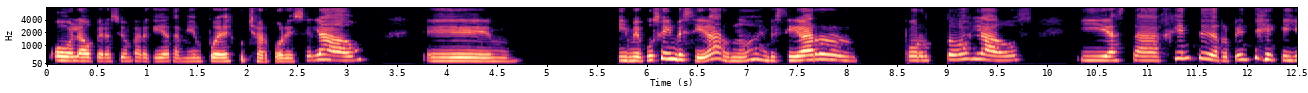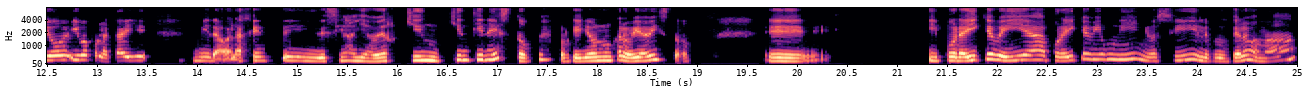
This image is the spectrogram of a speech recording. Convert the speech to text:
o la operación para que ella también pueda escuchar por ese lado. Eh, y me puse a investigar, ¿no? investigar por todos lados y hasta gente de repente que yo iba por la calle, miraba a la gente y decía, ay, a ver, ¿quién, quién tiene esto? Pues porque yo nunca lo había visto. Eh, y por ahí que veía, por ahí que vi un niño así, le pregunté a la mamá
